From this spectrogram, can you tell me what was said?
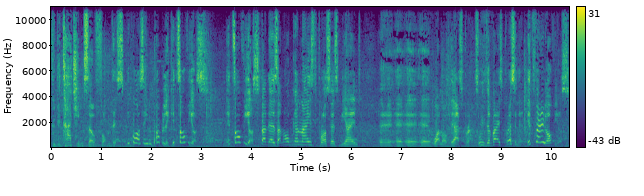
to detach himself from this because in public it's obvious. It's obvious that there's an organized process behind uh, uh, uh, uh, one of the aspirants, who is the vice president. It's very obvious.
